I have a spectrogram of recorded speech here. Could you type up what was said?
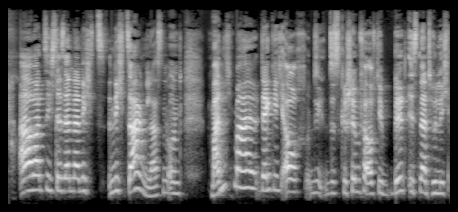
Aber hat sich der Sender nichts nicht sagen lassen. Und manchmal denke ich auch, die, das Geschimpfe auf die Bild ist natürlich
